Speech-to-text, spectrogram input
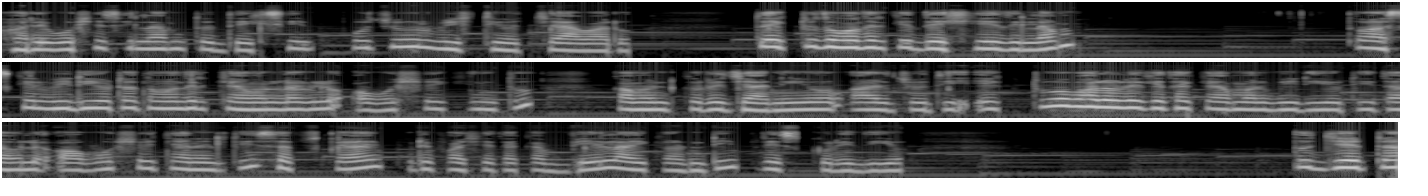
ঘরে বসেছিলাম তো দেখছি প্রচুর বৃষ্টি হচ্ছে আবারও। তো একটু তোমাদেরকে দেখিয়ে দিলাম। তো আজকের ভিডিওটা তোমাদের কেমন লাগল অবশ্যই কিন্তু কমেন্ট করে জানিও। আর যদি একটুও ভালো লেগে থাকে আমার ভিডিওটি তাহলে অবশ্যই চ্যানেলটি সাবস্ক্রাইব করে পাশে থাকা বেল আইকনটি প্রেস করে দিও। তো যেটা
